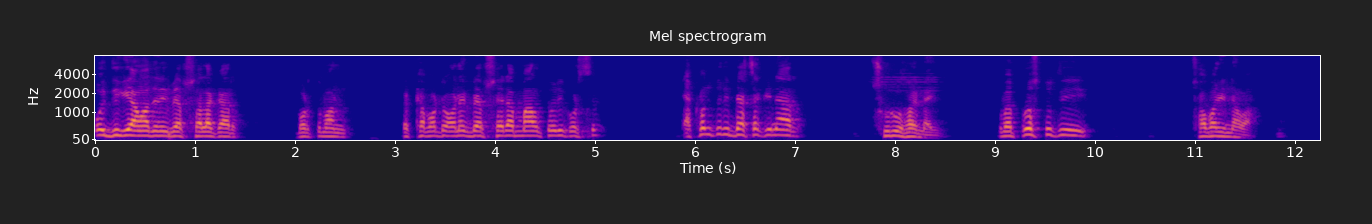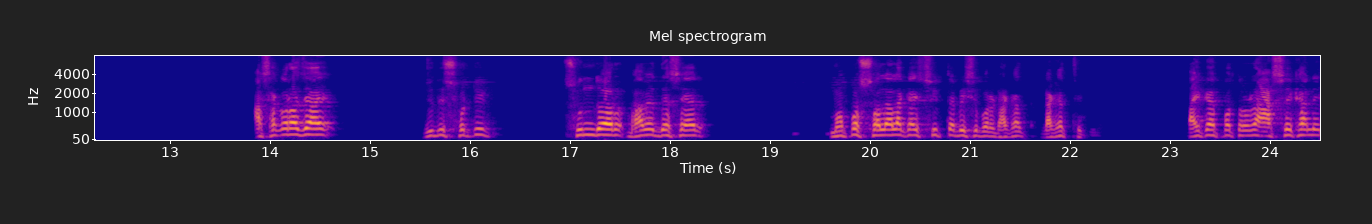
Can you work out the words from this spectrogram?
ওই দিকে আমাদের এই ব্যবসা এলাকার বর্তমান প্রেক্ষাপটে অনেক ব্যবসায়ীরা মাল তৈরি করছে। এখন তৈরি বেচা কিনার শুরু হয় নাই, তবে প্রস্তুতি সবারই নেওয়া। আশা করা যায় যদি সঠিক, সুন্দরভাবে দেশের মফস্বল এলাকায় শীতটা বেশি পড়ে ঢাকা, ঢাকার থেকে। পাইকার পত্ররা আসে এখানে,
